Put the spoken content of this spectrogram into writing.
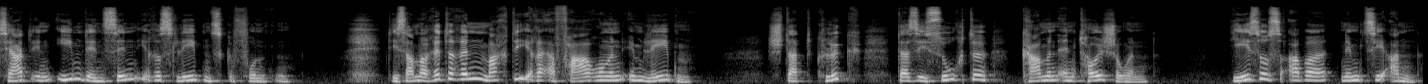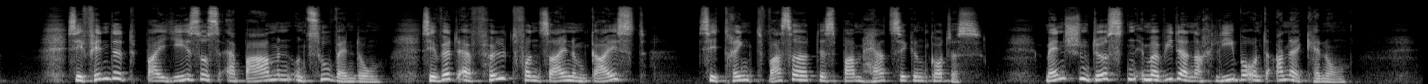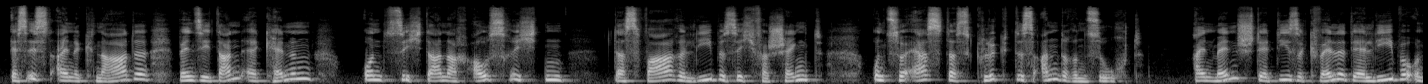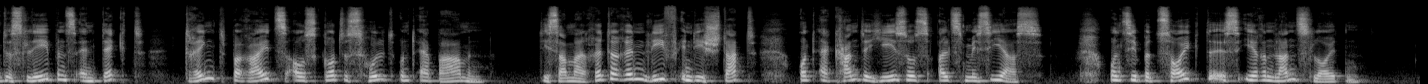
Sie hat in ihm den Sinn ihres Lebens gefunden. Die Samariterin machte ihre Erfahrungen im Leben. Statt Glück, das sie suchte, kamen Enttäuschungen. Jesus aber nimmt sie an. Sie findet bei Jesus Erbarmen und Zuwendung. Sie wird erfüllt von seinem Geist. Sie trinkt Wasser des barmherzigen Gottes. Menschen dürsten immer wieder nach Liebe und Anerkennung. Es ist eine Gnade, wenn sie dann erkennen und sich danach ausrichten, dass wahre Liebe sich verschenkt und zuerst das Glück des anderen sucht. Ein Mensch, der diese Quelle der Liebe und des Lebens entdeckt, dringt bereits aus Gottes Huld und Erbarmen. Die Samariterin lief in die Stadt und erkannte Jesus als Messias, und sie bezeugte es ihren Landsleuten.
